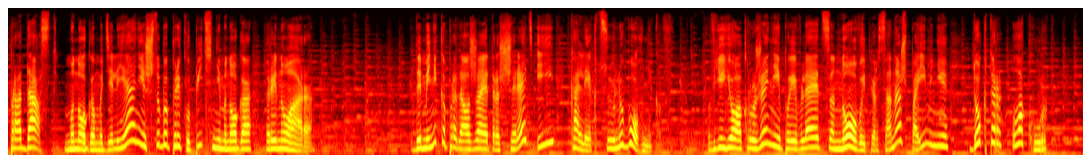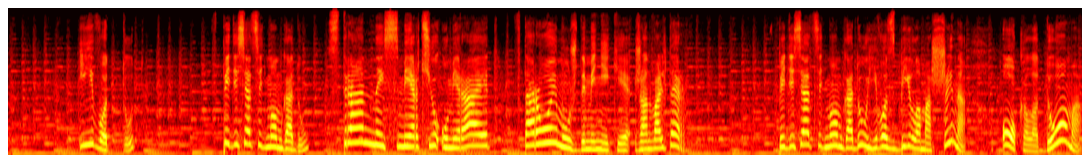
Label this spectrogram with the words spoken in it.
продаст много модельяний, чтобы прикупить немного Ренуара – Доминика продолжает расширять и коллекцию любовников. В ее окружении появляется новый персонаж по имени доктор Лакур. И вот тут, в 1957 году, странной смертью умирает второй муж Доминики, Жан Вольтер. В 1957 году его сбила машина около дома,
